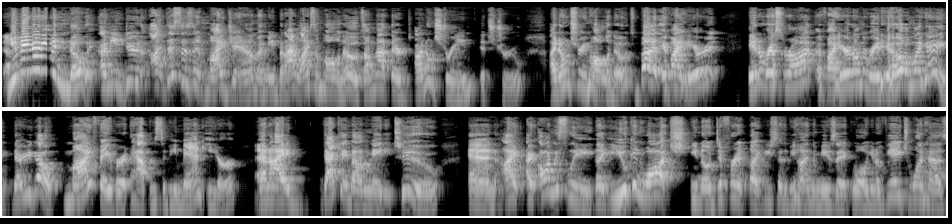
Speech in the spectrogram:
Yeah. you may not even know it i mean dude I, this isn't my jam i mean but i like some Hall and Oates i'm not there i don't stream it's true i don't stream Hall and Oates but if i hear it in a restaurant, if I hear it on the radio, I'm like, hey, there you go. My favorite happens to be Man Eater and I that came out in 82 and I I honestly like you can watch, you know, different like you said behind the music. Well, you know, VH1 has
